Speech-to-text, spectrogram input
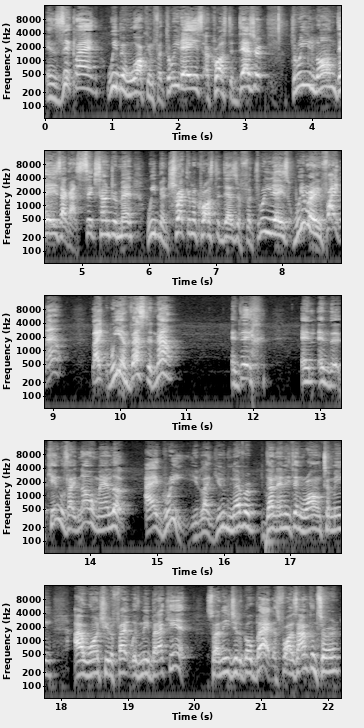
in Ziklag. We've been walking for three days across the desert. Three long days. I got 600 men. We've been trekking across the desert for three days. We ready to fight now. Like we invested now. And they, and and the king was like, no, man, look, I agree. You like you've never done anything wrong to me. I want you to fight with me, but I can't. So I need you to go back. As far as I'm concerned,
